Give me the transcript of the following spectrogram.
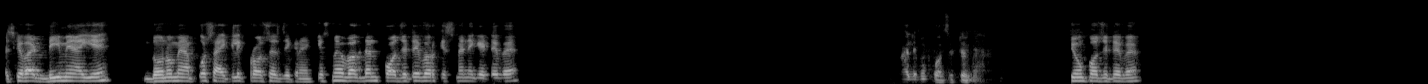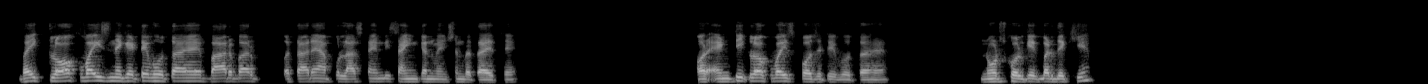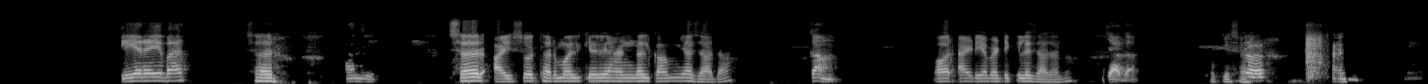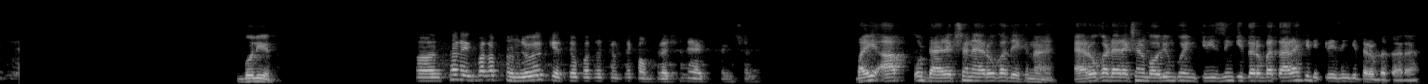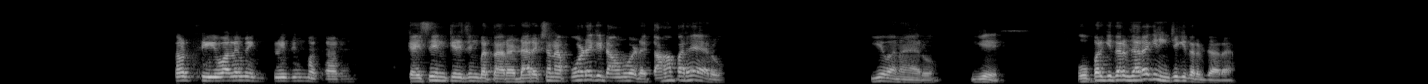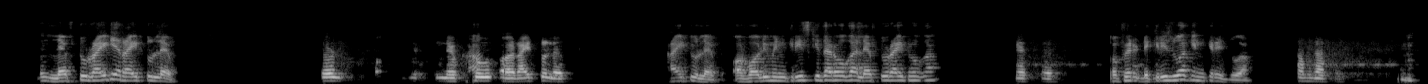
इसके बाद डी में आइए। दोनों में आपको साइक्लिक प्रोसेस दिख रहे हैं। किसमें वर्क डन पॉजिटिव और किसमें नेगेटिव है? वाले में पॉजिटिव है। क्यों पॉजिटिव है? भाई क्लॉकवाइज नेगेटिव होता है। बार बार बता रहे हैं आपको लास्ट टाइम भी साइन कन्वेंशन बताए थे। और एंटी क्लॉकवाइज पॉजिटिव होता है। नोट्स खोल के एक बार देखिए। क्लियर है ये बात? सर हाँ जी। सर आइसोथर्मल के लिए एंगल कम या ज़्यादा? कम। और आइडियाबैटिक के लिए ज़्यादा ना? ज़्यादा। ओके सर हाँ जी। बोलिए। सर एक बार आप समझोगे कैसे पता चलता है कंप्रेशन या एक्सपेंशन भाई आपको डायरेक्शन एरो का देखना है। एरो का डायरेक्शन वॉल्यूम को इंक्रीजिंग की तरफ़ बता रहा है कि डिक्रीजिंग की तरफ़ बता रहा है? सर सी वाले में इंक्रीजिंग बता रहे हैं। कैसे इंक्रीजिंग बता रहा है? डायरेक्शन अपवर्ड है कि डाउनवर्ड है? कहाँ पर है एरो ये बना एरो ये। ऊपर की तरफ़ जा रहा है कि नीचे की तरफ़ जा रहा है? लेफ़्ट टू राइट या right to left left to right to left right to left और वॉल्यूम इंक्रीज किधर होगा? लेफ़्ट टू राइट होगा? यस सर तो फिर डिक्रीज हुआ कि इंक्रीज हुआ? समझा सर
